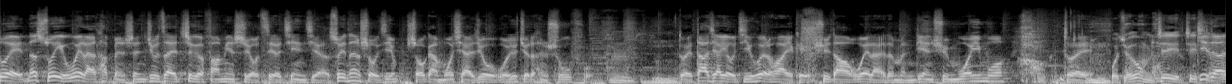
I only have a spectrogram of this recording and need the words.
对，那所以未来它本身就在这个方面是有自己的见解的，所以那手机手感摸起来就我就觉得很舒服。嗯嗯，对，大家有机会的话也可以去到未来的门店去摸一摸。好，对，我觉得我们这这记得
